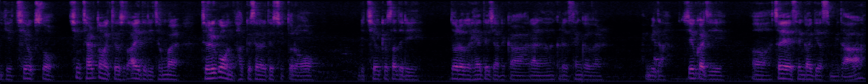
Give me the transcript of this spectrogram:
이게 체육 수업, 신체 활동에 되어서 아이들이 정말 즐거운 학교 생활이 될 수 있도록 우리 체육 교사들이 노력을 해야 되지 않을까라는 그런 생각을 합니다. 지금까지 어, 저의 생각이었습니다.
